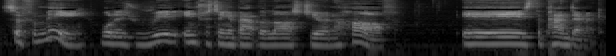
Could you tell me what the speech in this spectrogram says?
So, for me, what is really interesting about the last year and a half is the pandemic.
